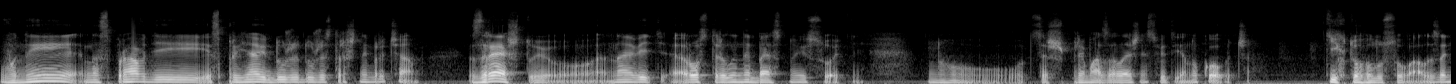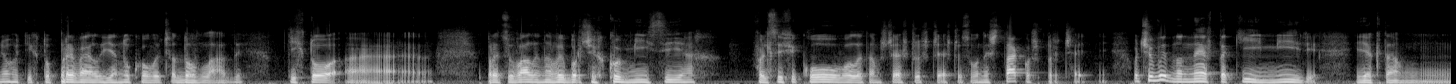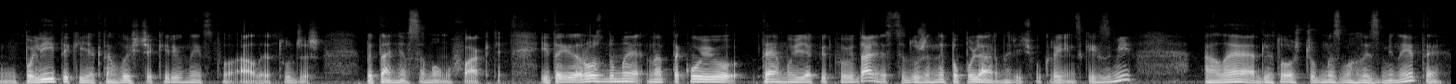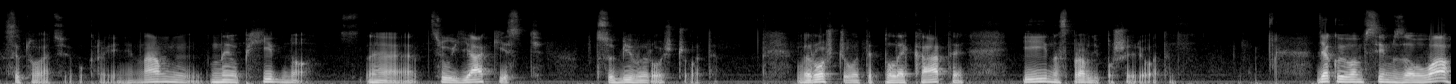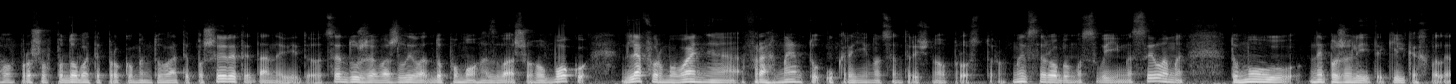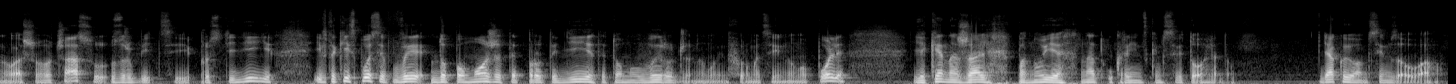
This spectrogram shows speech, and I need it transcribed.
вони насправді сприяють дуже-дуже страшним речам. Зрештою, навіть розстріли Небесної Сотні. Ну, це ж пряма залежність від Януковича. Ті, хто голосували за нього, ті, хто привели Януковича до влади, ті, хто е- працювали на виборчих комісіях, фальсифіковували там ще щось, ще щось, вони ж також причетні. Очевидно, не в такій мірі, як там політики, як там вище керівництво, але тут же ж питання в самому факті. І роздуми над такою темою, як відповідальність, це дуже непопулярна річ в українських ЗМІ. Але для того, щоб ми змогли змінити ситуацію в Україні, нам необхідно е, цю якість в собі вирощувати. Вирощувати, плекати і насправді поширювати. Дякую вам всім за увагу. Прошу вподобати, прокоментувати, поширити дане відео. Це дуже важлива допомога з вашого боку для формування фрагменту україноцентричного простору. Ми все робимо своїми силами, тому не пожалійте кілька хвилин вашого часу, зробіть ці прості дії, і в такий спосіб ви допоможете протидіяти тому виродженому інформаційному полі, яке, на жаль, панує над українським світоглядом. Дякую вам всім за увагу.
